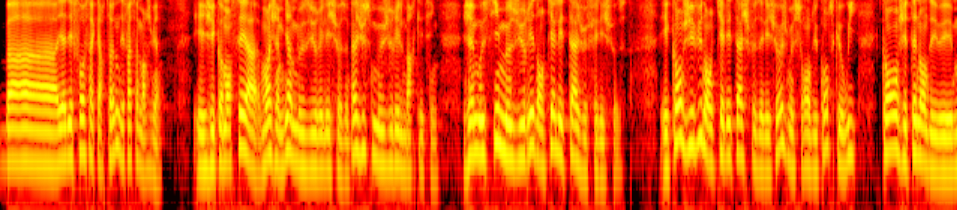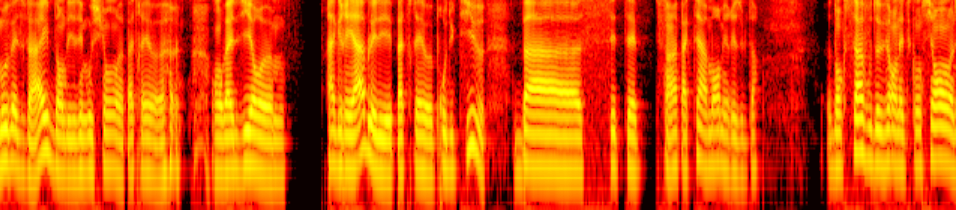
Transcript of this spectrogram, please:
Bah, il y a des fois où ça cartonne, des fois ça marche bien. Et j'ai commencé à. Moi, j'aime bien mesurer les choses, pas juste mesurer le marketing. J'aime aussi mesurer dans quel état je fais les choses. Et quand j'ai vu dans quel état je faisais les choses, je me suis rendu compte que oui, quand j'étais dans des mauvaises vibes, dans des émotions euh, pas très, euh, on va dire, agréables et pas très productives, bah, c'était ça a impacté à mort mes résultats. Donc ça, vous devez en être conscient.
